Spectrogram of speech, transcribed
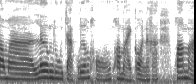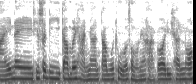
เรามาเริ่มดูจากเรื่องของความหมายก่อนนะคะ ความหมายในทฤษฎีการบริหารงานตามวัตถุประสงค์เนี่ยค่ะ ก็ดิฉันเนาะ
